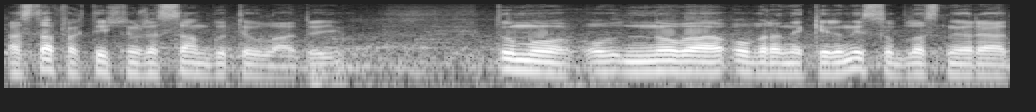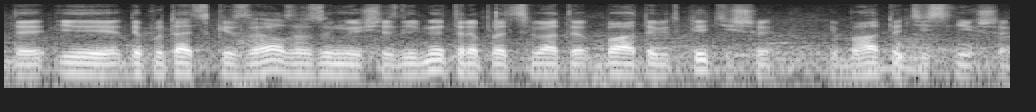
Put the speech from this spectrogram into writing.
а став фактично вже сам бути владою. Тому новообране керівництво обласної ради і депутатський зал зрозумів, що з людьми треба працювати багато відкритіше і багато тісніше.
